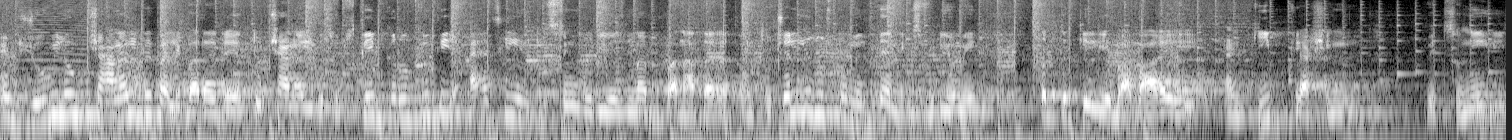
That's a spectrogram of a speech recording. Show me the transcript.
एंड जो भी लोग चैनल पर पहली बार आ रहे हैं तो चैनल को सब्सक्राइब करो, क्योंकि ऐसी इंटरेस्टिंग वीडियोज़ मैं बनाता रहता हूँ। तो चलिए दोस्तों, मिलते हैं नेक्स्ट वीडियो में। तब तक के लिए bye and keep clashing with Sunil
